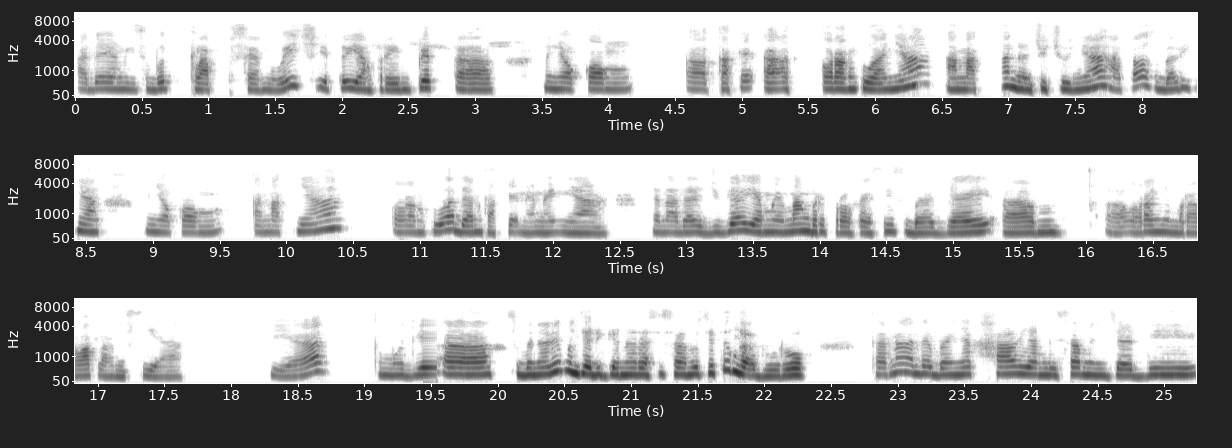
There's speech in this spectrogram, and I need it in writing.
Ada yang disebut club sandwich, itu yang terimpit uh, menyokong uh, kakek uh, orang tuanya, anaknya dan cucunya, atau sebaliknya menyokong anaknya, orang tua dan kakek neneknya dan ada juga yang memang berprofesi sebagai um, orang yang merawat lansia. Ya, kemudian uh, sebenarnya menjadi generasi sandwich itu nggak buruk karena ada banyak hal yang bisa menjadi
